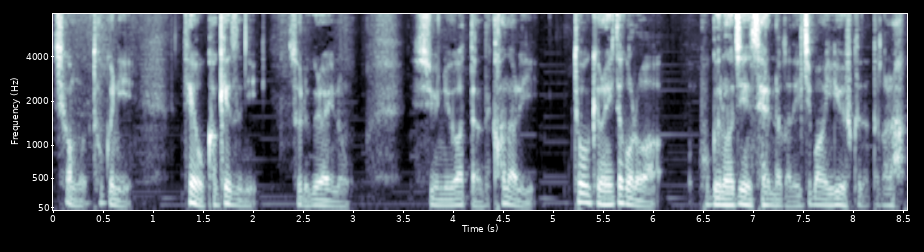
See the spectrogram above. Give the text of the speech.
しかも特に手をかけずにそれぐらいの収入があったので、かなり東京にいた頃は僕の人生の中で一番裕福だったかな。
